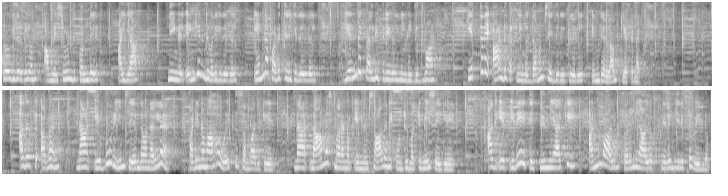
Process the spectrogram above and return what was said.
புரோகிதர்களும் அவனை சூழ்ந்து கொண்டு ஐயா நீங்கள் எங்கிருந்து வருகிறீர்கள்? என்ன படித்திருக்கிறீர்கள்? எந்த கல்வி பிரிவுகள் நீங்கள் வித்வான்? எத்தனை ஆண்டுகள் நீங்கள் தவம் செய்திருக்கிறீர்கள்? என்றெல்லாம் கேட்டனர். அதற்கு அவன் நான் எவ்வூரையும் சேர்ந்தவன் அல்ல கடினமாக உழைத்து சம்பாதிக்கிறேன். நான் நாமஸ்மரணம் என்னும் சாதனை ஒன்று மட்டுமே செய்கிறேன். அது என் இதயத்தை தூய்மையாக்கி அன்பாலும் கருணையாலும் நிரம்பியிருக்க வேண்டும்.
